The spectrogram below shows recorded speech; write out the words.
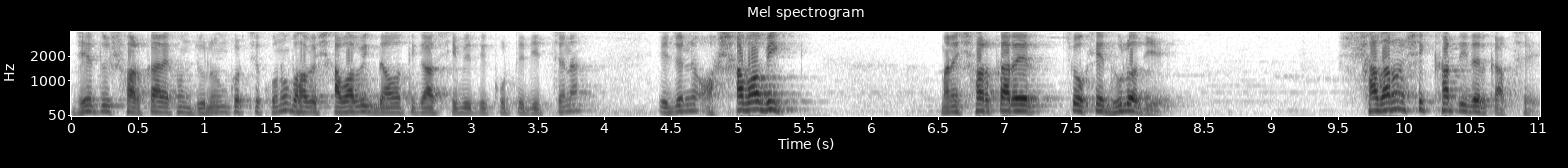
যেহেতু সরকার এখন জুলুম করছে, কোনোভাবে স্বাভাবিক দাওয়াতি কাজ শিবিরকে করতে দিচ্ছে না, এজন্য অস্বাভাবিক মানে সরকারের চোখে ধুলো দিয়ে। সাধারণ শিক্ষার্থীদের কাছে,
